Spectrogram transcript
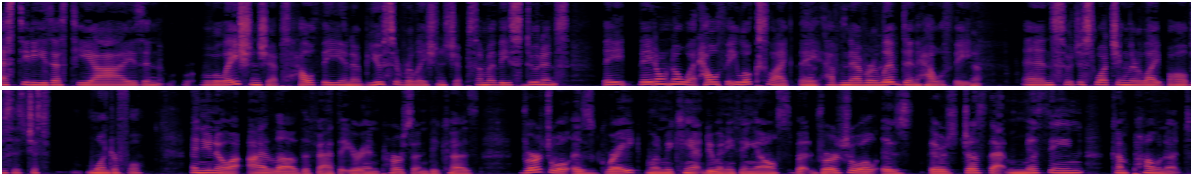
STDs, STIs, and relationships, healthy and abusive relationships. Some of these students, they, they don't know what healthy looks like. They That's have never right. lived in healthy. Yeah. And so just watching their light bulbs is just wonderful. And you know, I love the fact that you're in person because virtual is great when we can't do anything else, but virtual is there's just that missing component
